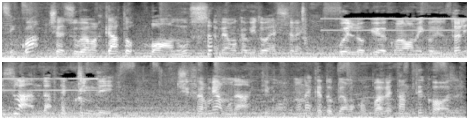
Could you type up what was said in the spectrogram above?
Ragazzi qua c'è il supermercato bonus. Abbiamo capito essere quello più economico di tutta l'Islanda e quindi ci fermiamo un attimo. Non è che dobbiamo comprare tante cose.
